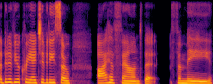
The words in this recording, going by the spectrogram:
a bit of your creativity. So I have found that for me,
